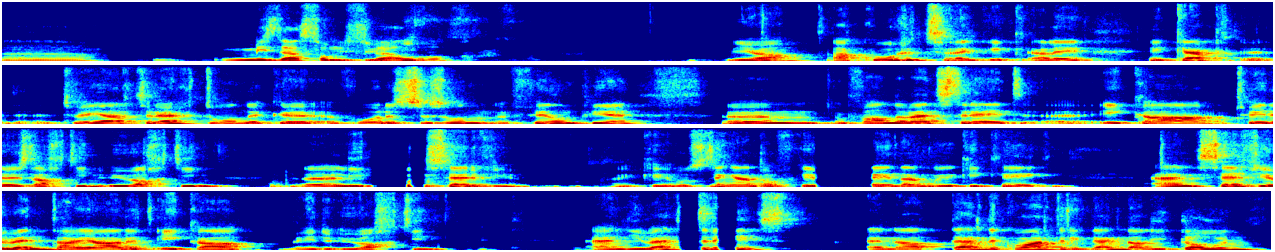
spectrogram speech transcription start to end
Uh, mis dat soms wel Ja, akkoord. Ik, ik, allez, ik heb uh, twee jaar terug toonde ik uh, voor het seizoen een filmpje um, van de wedstrijd EK 2018 U18 Litouwen-Servië. Ik hosting het of ik dat moet ik kijken. En Servië wint dat jaar het EK bij de U18. En die wedstrijd, en na het derde kwartier, ik denk dat Litouwen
